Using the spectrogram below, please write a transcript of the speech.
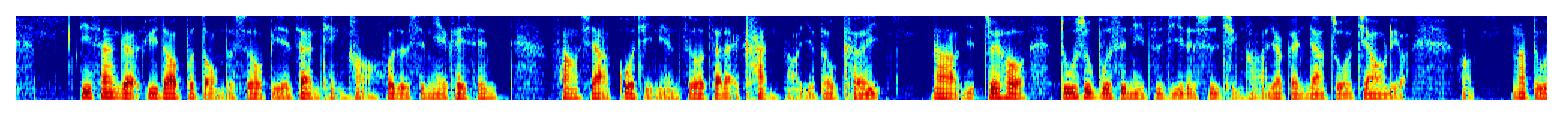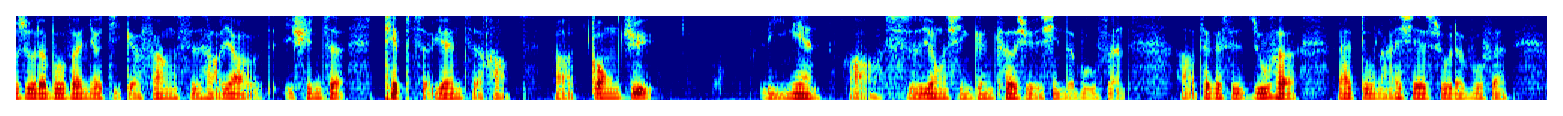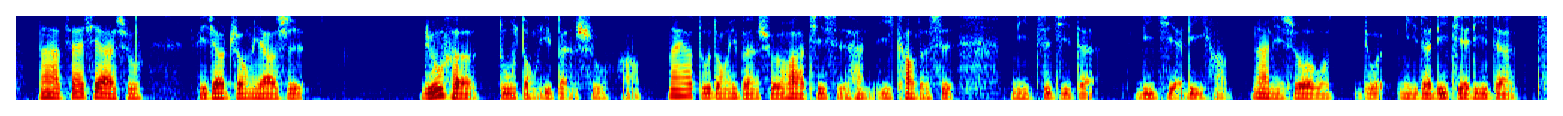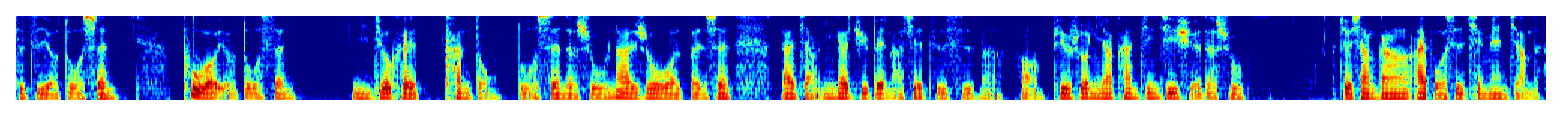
第三个，遇到不懂的时候别暂停哈，或者是你也可以先放下，过几年之后再来看啊，也都可以。那最后，读书不是你自己的事情哈，要跟人家做交流。好，那读书的部分有几个方式哈，要循着 tips 原则哈啊，工具、理念。啊，实用性跟科学性的部分，好，这个是如何来读哪一些书的部分。那接下来书比较重要是如何读懂一本书啊。那要读懂一本书的话，其实很依靠的是你自己的理解力哈。那你说我我你的理解力的池子有多深，铺尔有多深，你就可以看懂多深的书。那你说我本身来讲应该具备哪些知识呢？啊，譬如说你要看经济学的书。就像刚刚艾博士前面讲的，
